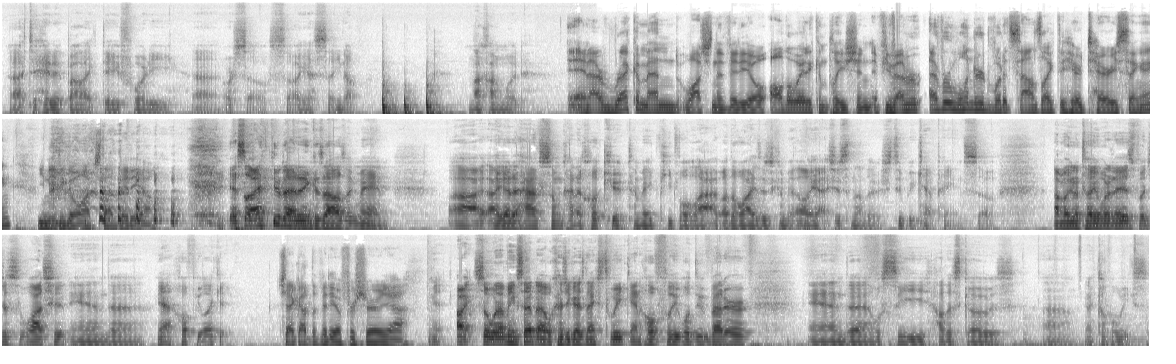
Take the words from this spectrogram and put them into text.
uh, to hit it by like day forty uh, or so. So I guess uh, you know, knock on wood. And I recommend watching the video all the way to completion. If you've ever ever wondered what it sounds like to hear Terry singing, you need to go watch that video. yeah, so I threw that in because I was like, man, uh, I gotta have some kind of hook here to make people laugh. Otherwise, it's gonna be, oh yeah, it's just another stupid campaign. So I'm not gonna tell you what it is, but just watch it and uh, yeah, hope you like it. Check out the video for sure. Yeah. Yeah. All right. So with that being said, I will catch you guys next week, and hopefully we'll do better, and uh, we'll see how this goes uh, in a couple weeks.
